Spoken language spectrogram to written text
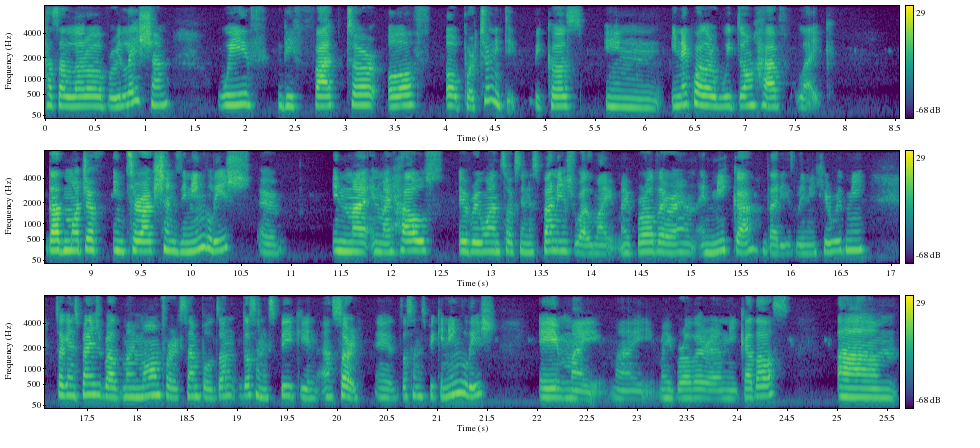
has a lot of relation with the factor of opportunity because in in Ecuador we don't have like that much of interactions in English. Uh, in my in my house, everyone talks in Spanish. Well, my, my brother and, and Mika, that is living here with me, talk in Spanish. But my mom, for example, don't, doesn't speak in. Uh, sorry, uh, doesn't speak in English. Uh, my my my brother and Mika does. Um,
